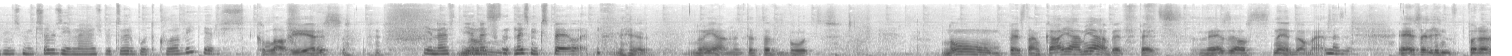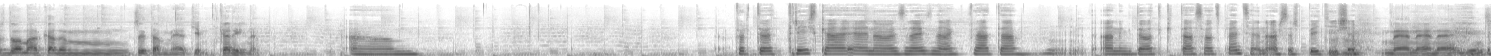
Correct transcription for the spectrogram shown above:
Briesmīgs apzīmējums, bet varbūt klavieris. Klavieres. Ja, ne, ja Nu. nes, nesmīgi spēlē. nu jā, nu tad, tad būtu Nu, pēc tam kājām, jā, bet pēc vēzeles nedomāju. Mazliet. Ezeļi parasti domā kādam citam mērķim, Karīna. Um, par to trīskājienu uzreiz nāk prātā mm, anekdoti, ka tā sauc pensionārs ar spiķīšiem. Nē, nē, nē, Gins.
